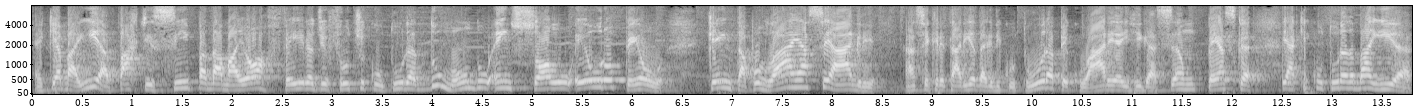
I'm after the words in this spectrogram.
É que a Bahia participa da maior feira de fruticultura do mundo em solo europeu. Quem está por lá é a SEAGRE, a Secretaria da Agricultura, Pecuária, Irrigação, Pesca e Aquicultura da Bahia.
